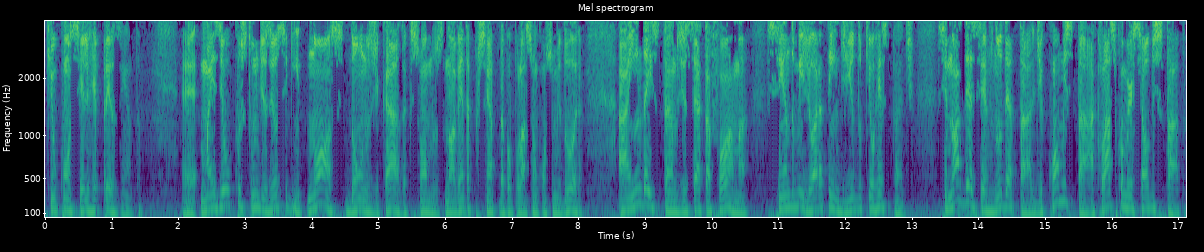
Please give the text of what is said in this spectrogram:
que o Conselho representa. É, mas eu costumo dizer o seguinte: nós, donos de casa, que somos 90% da população consumidora, ainda estamos, de certa forma, sendo melhor atendido que o restante. Se nós descermos no detalhe de como está a classe comercial do Estado,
